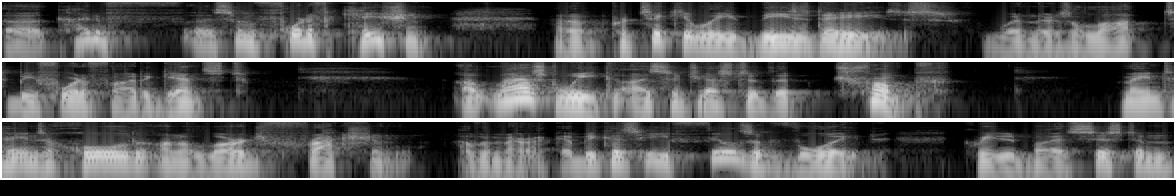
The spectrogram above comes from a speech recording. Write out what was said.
uh, kind of uh, some fortification, uh, particularly these days when there's a lot to be fortified against. Uh, last week, I suggested that Trump maintains a hold on a large fraction of America because he fills a void created by a system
